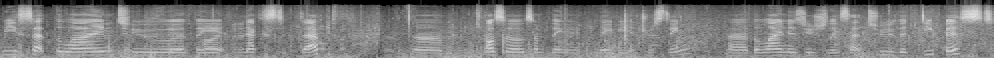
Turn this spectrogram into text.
reset the line to the next depth. Um, also, something maybe interesting. Uh, the line is usually set to the deepest,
